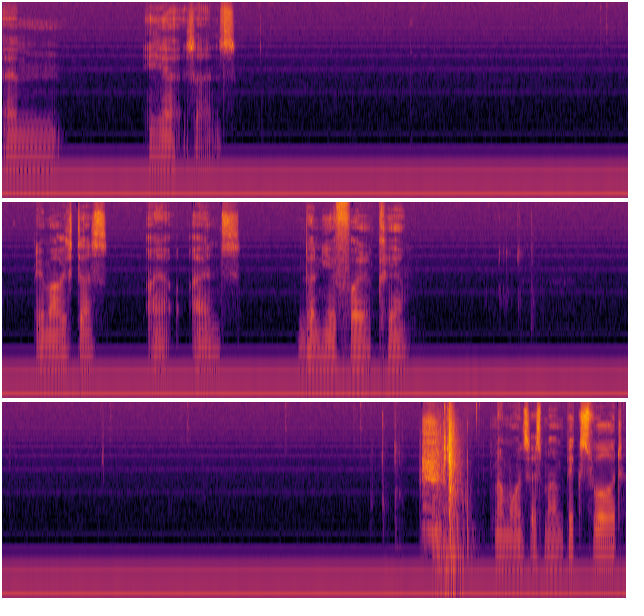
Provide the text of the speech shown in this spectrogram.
Ähm, hier ist eins. Wie mache ich das? Ah ja, eins. Und dann hier voll, okay. Machen wir uns erstmal ein Big Sword.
